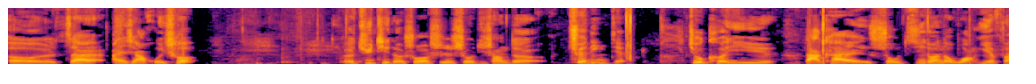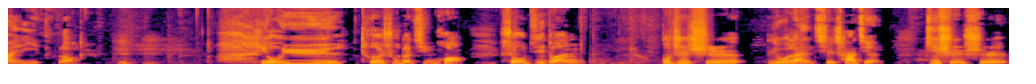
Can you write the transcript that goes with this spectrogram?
呃，再按下回车，呃，具体的说是手机上的确定键，就可以打开手机端的网页翻译了。由于特殊的情况，手机端不支持浏览器插件。即使是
